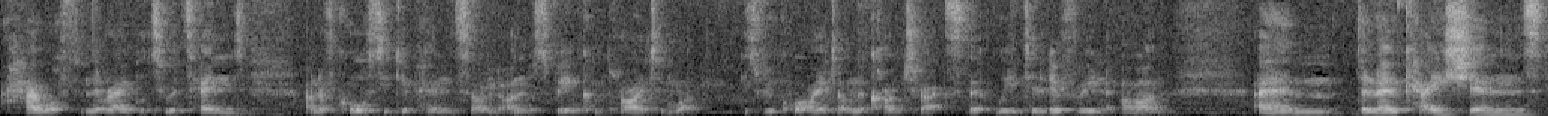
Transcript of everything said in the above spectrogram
how often they're able to attend and of course it depends on, on us being compliant and what is required on the contracts that we're delivering on. Um, the locations,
